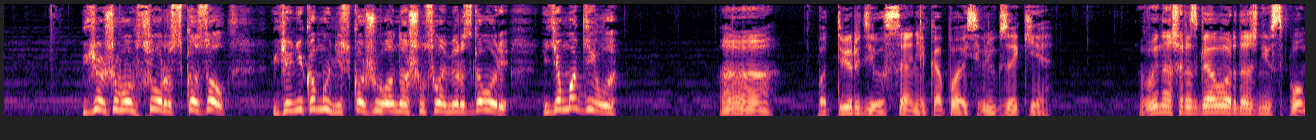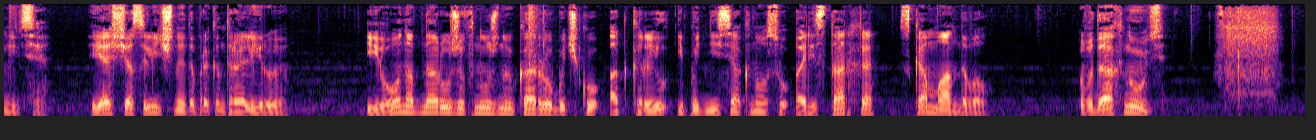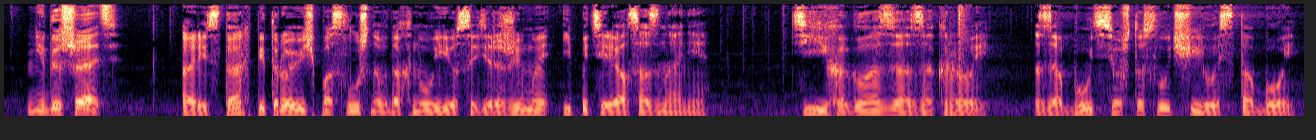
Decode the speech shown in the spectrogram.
«Я же вам все рассказал! Я никому не скажу о нашем с вами разговоре! Я могила!» «А, -а подтвердил Саня, копаясь в рюкзаке. «Вы наш разговор даже не вспомните. Я сейчас лично это проконтролирую». И он, обнаружив нужную коробочку, открыл и, поднеся к носу Аристарха, скомандовал. «Вдохнуть! Не дышать!» Аристарх Петрович послушно вдохнул ее содержимое и потерял сознание. «Тихо, глаза закрой. Забудь все, что случилось с тобой.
